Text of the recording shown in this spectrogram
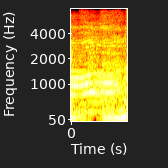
ಬಾಳ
